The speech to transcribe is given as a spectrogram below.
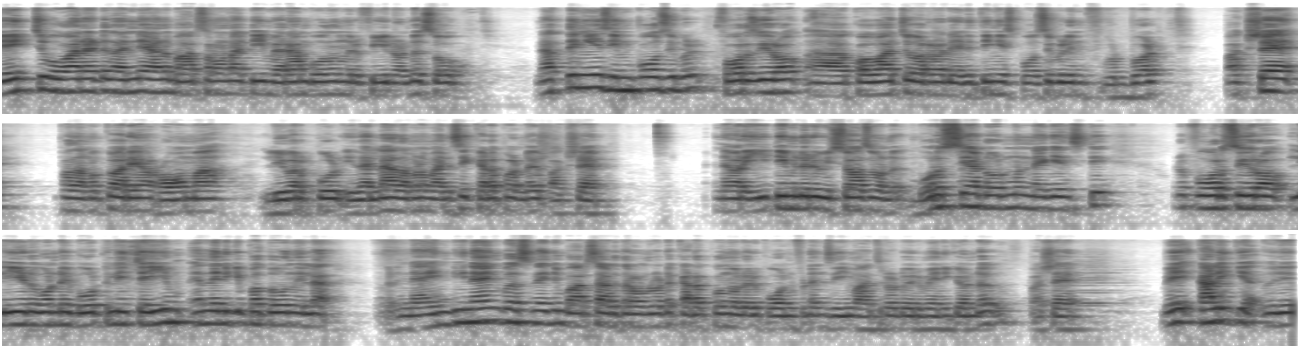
ജയിച്ചു പോകാനായിട്ട് തന്നെയാണ് ബാർസലോണ ടീം വരാൻ പോകുന്ന ഒരു ഫീൽ ഉണ്ട്. So nothing is impossible four zero Kovac പറഞ്ഞ anything is possible in football പക്ഷേ ഇപ്പൊ നമുക്കും അറിയാം റോമ ലിവർപൂൾ ഇതെല്ലാം നമ്മുടെ മനസ്സിൽ കിടപ്പുണ്ട്. പക്ഷേ എന്താ പറയുക ഈ ടീമിലൊരു വിശ്വാസമുണ്ട്. ബോർസിയ ഡോർമുണ്ട് അഗേൻസ്റ്റ് ഒരു ഫോർ സീറോ ലീഡ് കൊണ്ട് ബോട്ടിൽ ചെയ്യും എന്ന് എനിക്കിപ്പോൾ തോന്നുന്നില്ല. ഒരു നയന്റി നയൻ പെർസെന്റേജും ബാർസ അടുത്ത റൗണ്ടിലോട്ട് കിടക്കും എന്നുള്ളൊരു കോൺഫിഡൻസ് ഈ മാച്ചിലോട്ട് വരുമ്പോൾ എനിക്കുണ്ട്. പക്ഷേ കളിക്കുക ഒരു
